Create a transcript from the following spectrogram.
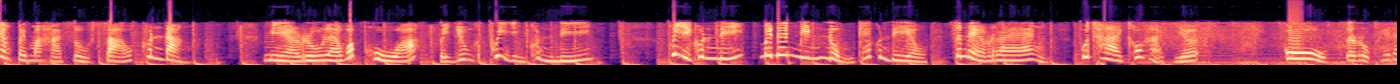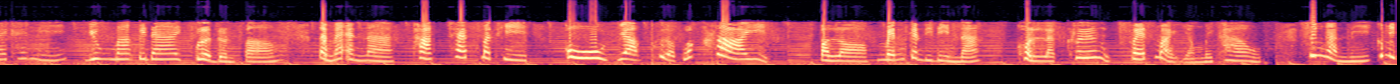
ยังไปมาหาสู่สาวคนดัง เมียรู้แล้วว่าผัวไปยุ่งกับผู้หญิงคนนี้ ผู้หญิงคนนี้ไม่ได้มีหนุ่มแค่คนเดียวเสน่ห์แรง ผู้ชายเข้าหาเยอะ กูสรุปให้ได้แค่นี้ ยุ่งมากไม่ได้กลัวโดนฟ้อง แต่แม่แอนนาทักแชทมาที กูอยากเผือกว่าใครปลอเม้นกันดีๆนะ คนละครึ่งเฟซใหม่ยังไม่เข้า ซึ่งงานนี้ก็มี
